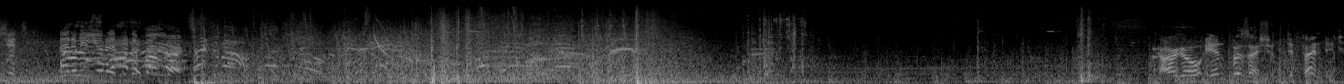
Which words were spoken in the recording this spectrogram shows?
Watch it. Enemy units in the bunker. Cargo in possession. Defend it.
